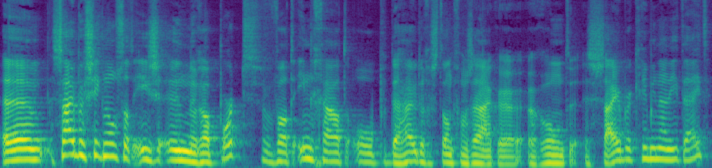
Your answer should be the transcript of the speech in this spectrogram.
Um, Cyber Signals, dat is een rapport wat ingaat op de huidige stand van zaken rond cybercriminaliteit.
